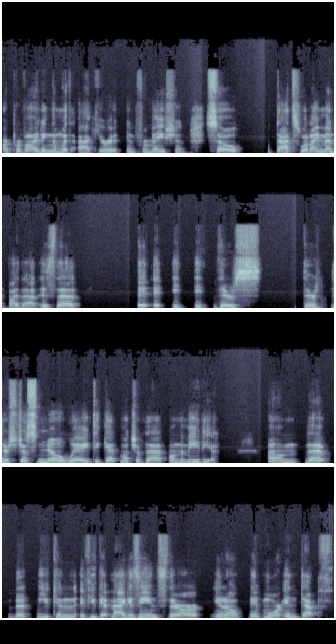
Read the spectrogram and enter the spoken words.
are providing them with accurate information. So that's what I meant by that is that it, it, it, it there's there's there's just no way to get much of that on the media um, that that you can if you get magazines there are you know in, more in depth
